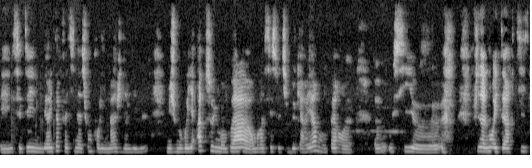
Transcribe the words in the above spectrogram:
Et c'était une véritable fascination pour l'image dès le début. Mais je me voyais absolument pas embrasser ce type de carrière. Mon père euh, aussi finalement était artiste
